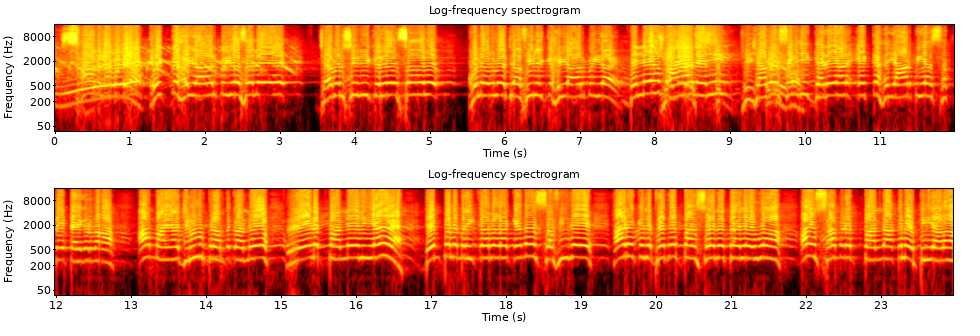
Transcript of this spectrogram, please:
ਸਾਹਮਣੇ ਮੁੰਡੇ। 1000 ਰੁਪਇਆ ਸਾਡੇ ਜਬਰ ਸਿੰਘ ਜੀ ਕਰਿਆਲ ਸਾਹਿਬ ਉਹਨਾਂ ਵੱਲੋਂ ਜਾਫੀ ਲਈ 1000 ਰੁਪਇਆ ਹੈ। ਬਿੱਲਿਆ ਮਾਇਆ ਲੈ ਜੀ। ਜਬਰ ਸਿੰਘ। ਜੀ ਗਰੇਵਾਲ 1000 ਰੁਪਿਆ ਸੱਤੇ ਟਾਈਗਰ ਦਾ। ਆ ਮਾਇਆ ਜਰੂਰ ਪ੍ਰਾਪਤ ਕਰ ਲਿਓ। ਰੇਡ ਪਾਲੇ ਦੀ ਹੈ। ਡਿੰਪਲ ਅਮਰੀਕਾ ਵਾਲਾ ਕਹਿੰਦਾ ਸਫੀ ਦੇ ਹਰ ਇੱਕ ਜੱਫੇ ਤੇ 500 ਦਿੱਤਾ ਜਾਊਗਾ। ਆਓ ਸਾਹਮਣੇ ਪਾਲਾ ਘਲੋਟੀ ਵਾਲਾ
